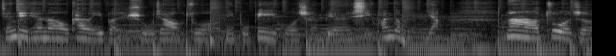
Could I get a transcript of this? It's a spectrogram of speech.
前几天呢，我看了一本书，叫做《你不必活成别人喜欢的模样》。那作者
